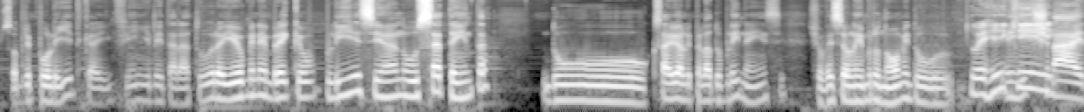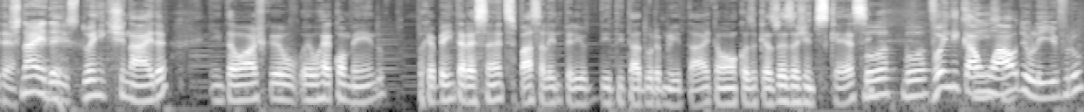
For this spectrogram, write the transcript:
sobre política, enfim, e literatura. E eu me lembrei que eu li esse ano os 70 do que saiu ali pela Dublinense. Deixa eu ver se eu lembro o nome do do Henrique, Henrique Schneider. Schneider. Isso, do Henrique Schneider. Então eu acho que eu, eu recomendo porque é bem interessante, se passa ali no período de ditadura militar, então é uma coisa que às vezes a gente esquece. Boa, boa. Vou indicar sim, um sim. audiolivro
